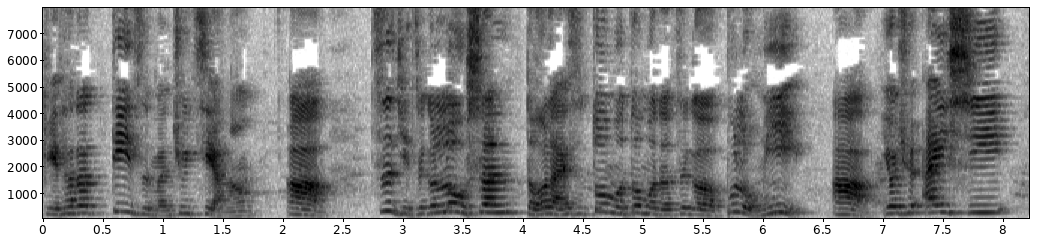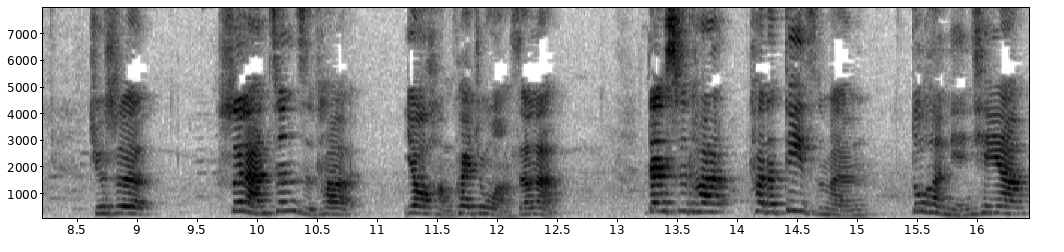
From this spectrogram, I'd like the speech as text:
给他的弟子们去讲啊，自己这个肉身得来是多么多么的这个不容易啊，要去哀惜。就是虽然曾子他要很快就往生了，但是他他的弟子们都很年轻呀。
